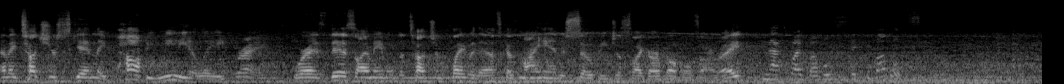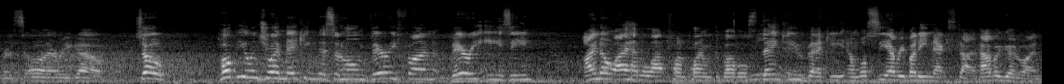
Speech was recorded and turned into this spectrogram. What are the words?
and they touch your skin, they pop immediately. Right. Whereas this, I'm able to touch and play with it. That's because my hand is soapy, just like our bubbles are, right? And that's why bubbles stick to bubbles. We're Oh, there we go. So, hope you enjoy making this at home. Very fun, very easy. I know I had a lot of fun playing with the bubbles. Me Thank too. you, Becky, and we'll see everybody next time. Have a good one.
